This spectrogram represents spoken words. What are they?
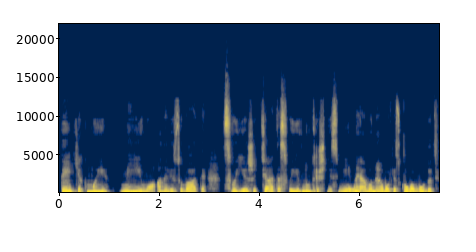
Те, як ми вміємо аналізувати своє життя та свої внутрішні зміни, а вони обов'язково будуть.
